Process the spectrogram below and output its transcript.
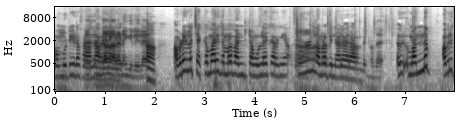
മമ്മൂട്ടിയുടെ ഫാൻ അറിയണമെങ്കിൽ. അവിടെയുള്ള ചെക്കന്മാര് നമ്മളെ വണ്ടി ടൗണിലേക്ക് ഇറങ്ങിയ ഫുൾ നമ്മളെ പിന്നാലെ വരാറുണ്ട്. വന്ന് അവർ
